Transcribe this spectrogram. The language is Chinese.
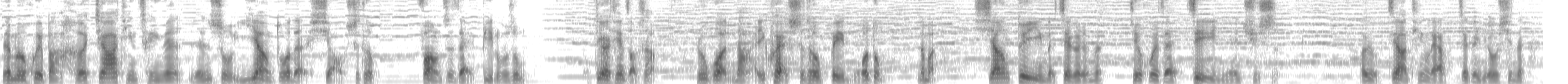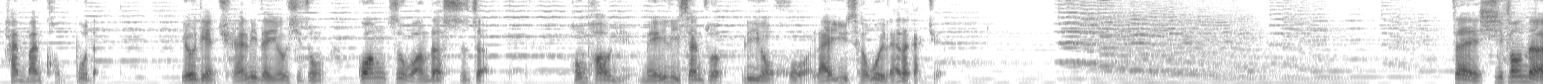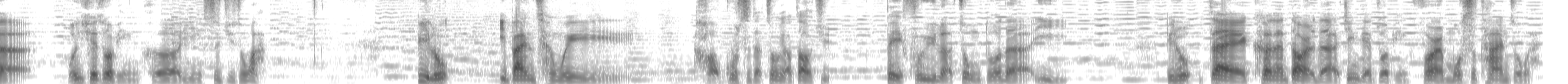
人们会把和家庭成员人数一样多的小石头放置在壁炉中。第二天早上，如果哪一块石头被挪动，那么相对应的这个人呢，就会在这一年去世。哎呦，这样听来啊，这个游戏呢，还蛮恐怖的。有点权力的游戏中，光之王的使者红袍女梅丽珊卓利用火来预测未来的感觉。在西方的文学作品和影视剧中啊，壁炉一般成为好故事的重要道具，被赋予了众多的意义。比如在柯南道尔的经典作品《福尔摩斯探案》中啊。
